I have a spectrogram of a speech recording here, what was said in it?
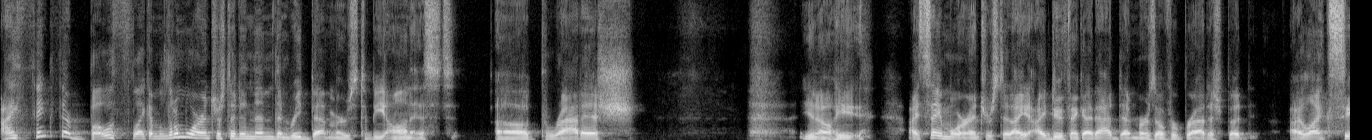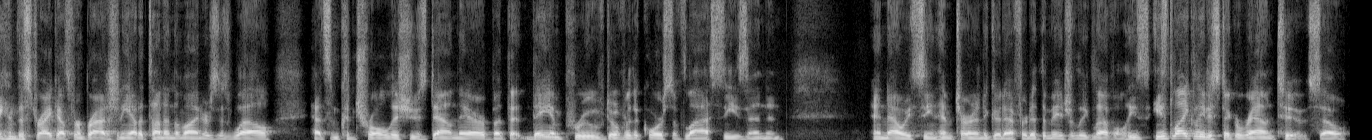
I think they're both like I'm a little more interested in them than Reid Detmers, to be honest. Uh, Bradish, you know, he I say more interested. I, I do think I'd add Detmers over Bradish, but I like seeing the strikeouts from Bradish, and he had a ton in the minors as well. Had some control issues down there, but that they improved over the course of last season, and and now we've seen him turn in a good effort at the major league level. He's he's likely to stick around too. So,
